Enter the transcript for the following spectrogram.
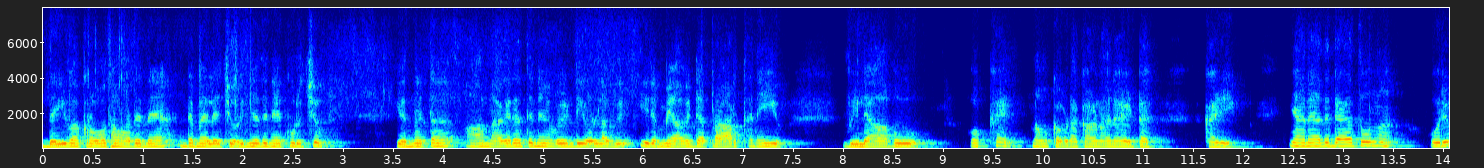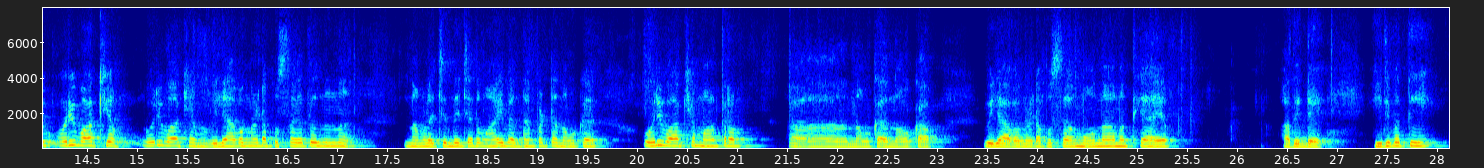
ദൈവക്രോധം അതിന്റെ മേലെ ചൊരിഞ്ഞതിനെക്കുറിച്ചും എന്നിട്ട് ആ നഗരത്തിന് വേണ്ടിയുള്ള ഇരമ്യാവിന്റെ പ്രാർത്ഥനയും വിലാപവും ഒക്കെ നമുക്കവിടെ കാണാനായിട്ട് കഴിയും. ഞാൻ അതിന്റെ അകത്തുനിന്ന് ഒരു ഒരു വാക്യം ഒരു വാക്യം വിലാപങ്ങളുടെ പുസ്തകത്തിൽ നിന്ന് നമ്മൾ ചിന്തിച്ചതുമായി ബന്ധപ്പെട്ട് നമുക്ക് ഒരു വാക്യം മാത്രം നമുക്ക് നോക്കാം. വിലാപങ്ങളുടെ പുസ്തകം മൂന്നാം അധ്യായം അതിന്റെ ഇരുപത്തി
